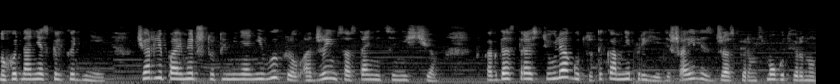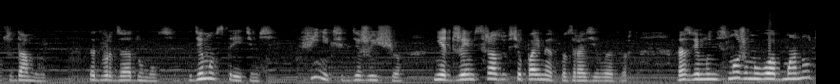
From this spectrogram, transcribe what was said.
«Но хоть на несколько дней. Чарли поймет, что ты меня не выкрал, а Джеймс останется ни с чем. Когда страсти улягутся, ты ко мне приедешь, а Элли с Джаспером смогут вернуться домой». Эдвард задумался. «Где мы встретимся?» «В Фениксе, где же еще?» «Нет, Джеймс сразу все поймет», — возразил Эдвард. «Разве мы не сможем его обмануть?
